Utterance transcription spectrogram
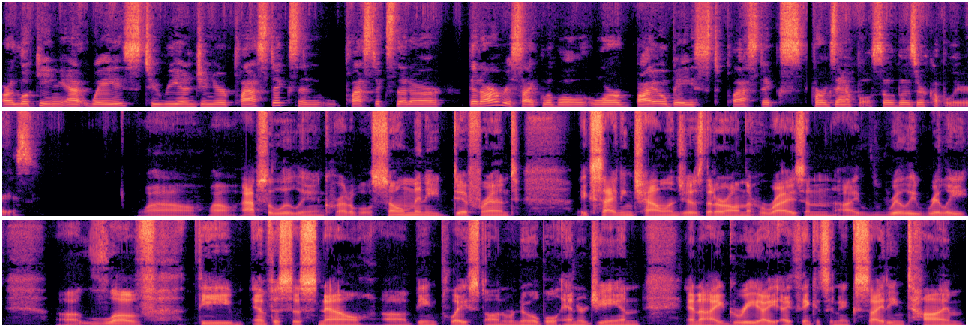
are looking at ways to re-engineer plastics and plastics that are that are recyclable or bio-based plastics, for example. So those are a couple areas. Wow. Wow. Absolutely incredible. So many different exciting challenges that are on the horizon. I really, really uh, love the emphasis now uh, being placed on renewable energy, and and I agree. I, I think it's an exciting time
